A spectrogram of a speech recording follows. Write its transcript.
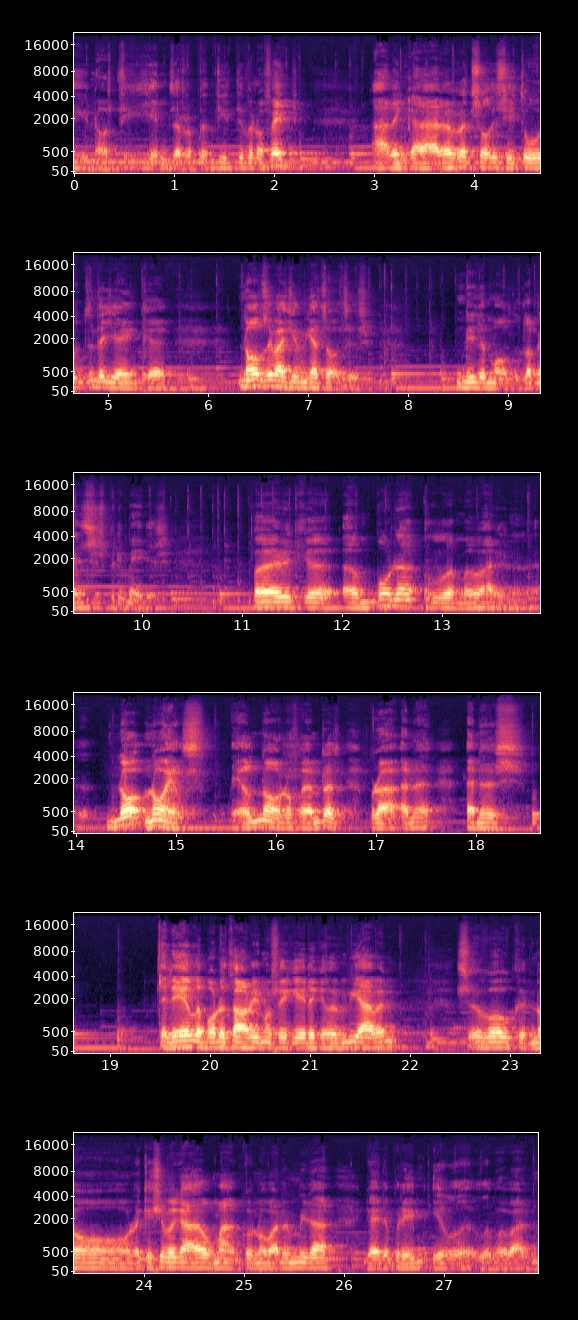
i no estic gens arrepentit d'haver-ho fet. Ara encara ara rep sol·licituds de gent que no els vaig enviar totes, ni de molt, només les primeres, perquè amb una la me van... No, no ells, ells no, no feien res, però en, en el taller, laboratori, no sé què era que m'enviaven, sabeu que no, en aquesta vegada el manco no van mirar gaire prim i la, la me van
